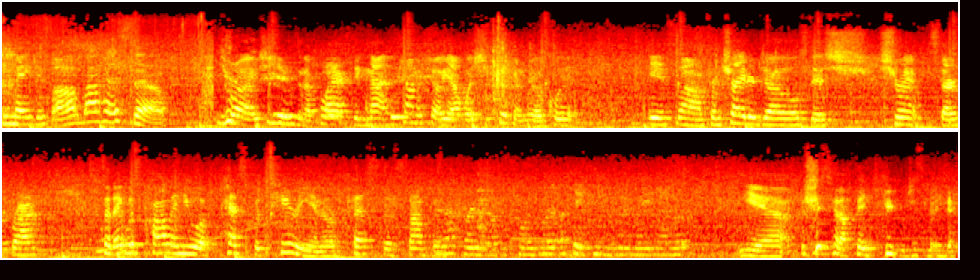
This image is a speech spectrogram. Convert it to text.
She made this all by herself. You're right, she's using a plastic knife. I'm trying to show y'all what she's cooking real quick. It's um, from Trader Joe's, this sh shrimp stir fry. So they was calling you a pescatarian or pest or something. I've heard that before, but I think people just made that up. Yeah, she said I think people just made that.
